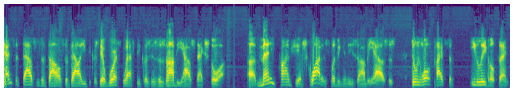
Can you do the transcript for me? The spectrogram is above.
tens of thousands of dollars of value because they're worth less because there's a zombie house next door. Uh, many times you have squatters living in these zombie houses doing all types of illegal things.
